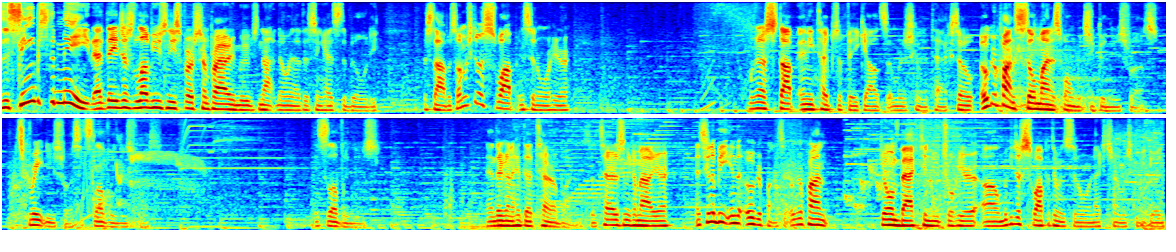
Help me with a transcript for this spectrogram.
Because it seems to me that they just love using these first turn priority moves, not knowing that this thing has stability to stop it. So I'm just gonna swap Incineroar here. We're gonna stop any types of fake outs and we're just gonna attack. So Ogre Ogerpon's still minus one, which is good news for us. It's great news for us. It's lovely news for us. It's lovely news. And they're gonna hit that Tera button. So Tera's gonna come out here. And it's gonna be into Ogerpon. So Ogre Ogerpon going back to neutral here. Um, we can just swap it to Incineroar next turn, which could be good.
